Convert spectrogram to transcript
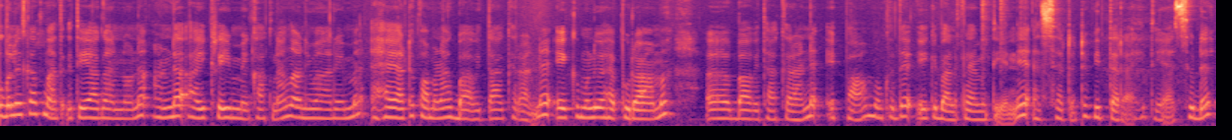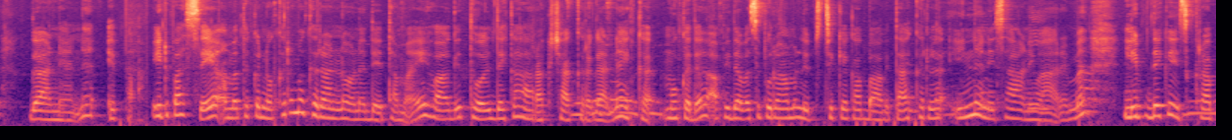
ඔගොල්ලෝ එකක් මතක තියාගන්න ඕන අන්ඩර් අයි ක්‍රීම් එකක් නම් අනිවාර්යයෙන්ම ඇහැ යට පමණක් භාවිතා කරන්න. ඒක මුළු ඇහැ පුරාම භාවිතා කරන්න එපා. මොකද ඒකේ බලපෑම තියෙන්නේ ඇස් යටට විතරයි. ඉතින් ඇස් උඩ ගාන්න යන්න එපා. ඊට පස්සේ අමතක නොකරම කරන්න ඕන දේ තමයි ඔයාගේ තොල් දෙක ආරක්ෂා කරගන්න එක. මොකද අපි දවස පුරාම ලිප්ස්ටික් එකක් භාවිතා කරලා ඉන්න නිසා අනිවාර්යයෙන්ම ලිප් දෙක ස්ක්‍රබ්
